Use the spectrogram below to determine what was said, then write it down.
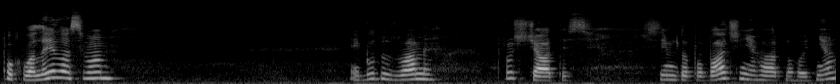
Похвалилась вам і буду з вами прощатись. Всім до побачення, гарного дня.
